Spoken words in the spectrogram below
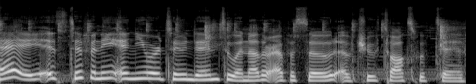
Hey, it's Tiffany, and you are tuned in to another episode of Truth Talks with Tiff.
